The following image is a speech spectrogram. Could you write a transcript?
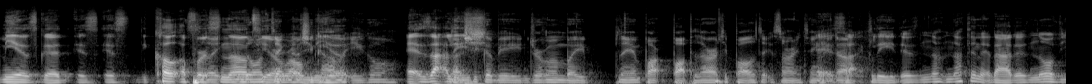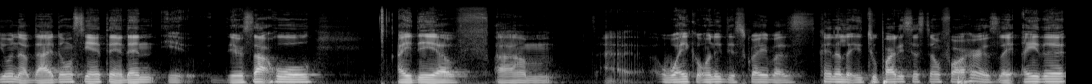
Mia is good. Is is the cult of Like, you personality don't think that around me? could have ego. Exactly. That she could be driven by playing par- popularity politics or anything like that. Exactly. There's no, nothing like that. There's no viewing of that. I don't see anything. And then it, there's that whole idea of um, uh, what I could only describe as kind of like a two party system for her. It's like either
